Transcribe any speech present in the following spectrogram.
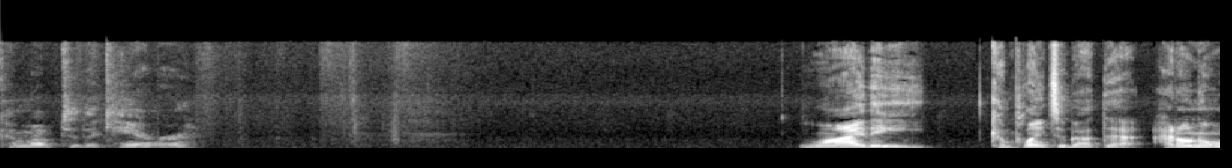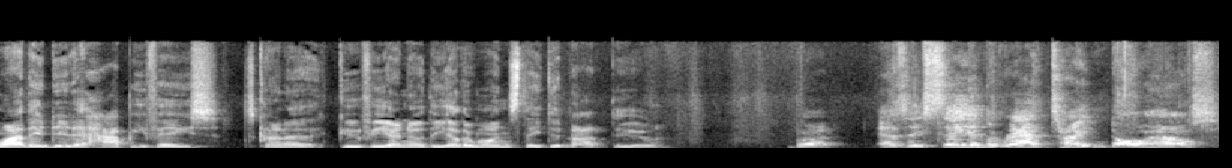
Come up to the camera. Why the complaints about that. I don't know why they did a happy face. It's kind of goofy. I know the other ones they did not do. But as they say in the Radd Titan dollhouse,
